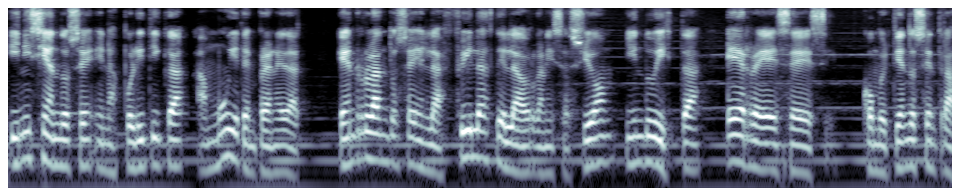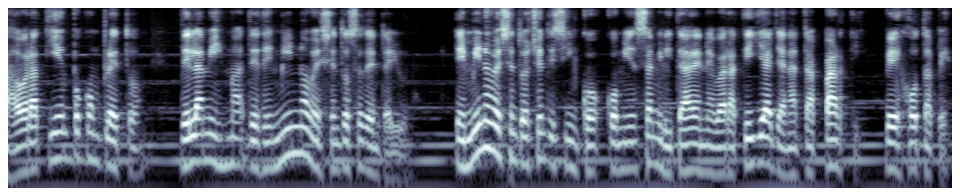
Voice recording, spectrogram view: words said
iniciándose en la política a muy temprana edad, enrolándose en las filas de la organización hinduista RSS, convirtiéndose en trabajador a tiempo completo de la misma desde 1971. En 1985 comienza a militar en el Bharatiya Janata Party, BJP,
